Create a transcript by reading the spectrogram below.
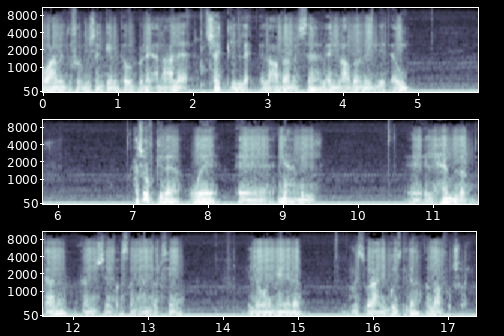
هو عامل deformation جامد قوي بناء على شكل العضلة نفسها لأن العضلة نزلت قوي هشوف كده ونعمل ال handler بتاعنا. أنا مش شايف أصلا ال handler فين اللي هو هنا ده. مسؤول عن الجزء ده. هطلعه فوق شوية.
